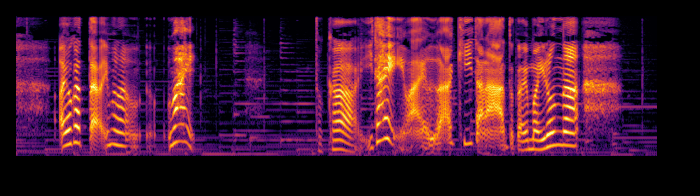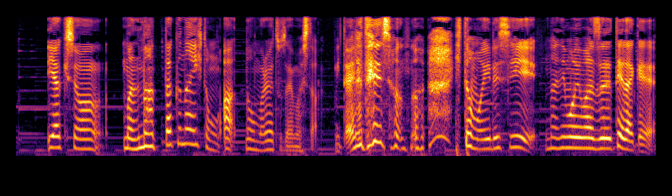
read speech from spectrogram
「あよかった今のうまい!」とか「痛い今うわ聞いたな」とか、まあ、いろんなリアクション、まあ、全くない人も、あ、どうもありがとうございました。みたいなテンションの人もいるし、何も言わず手だけ、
